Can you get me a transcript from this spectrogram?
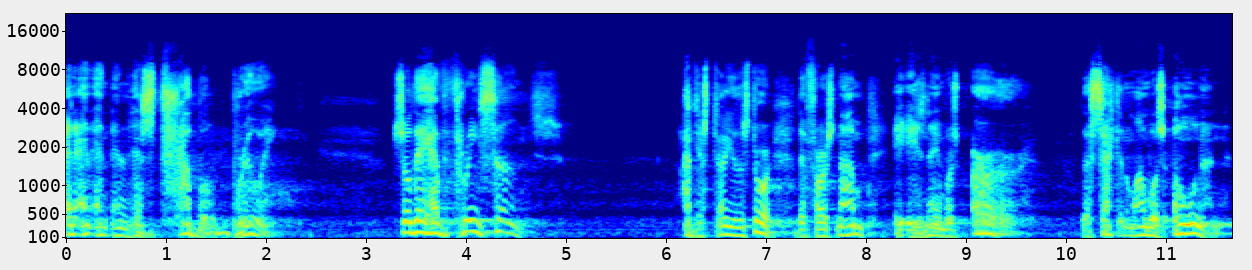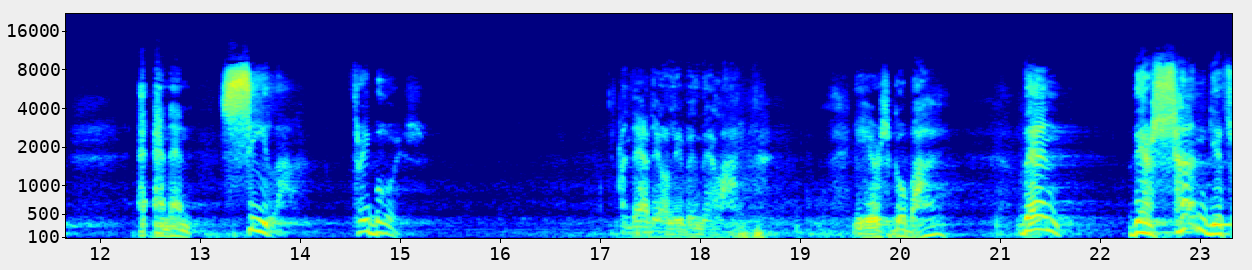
and, and, and, and there's trouble brewing. So they have three sons. I'll just tell you the story. The first name, his name was Ur. The second one was Onan. And then Selah. Three boys. And there they are living their life. Years go by. Then their son gets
